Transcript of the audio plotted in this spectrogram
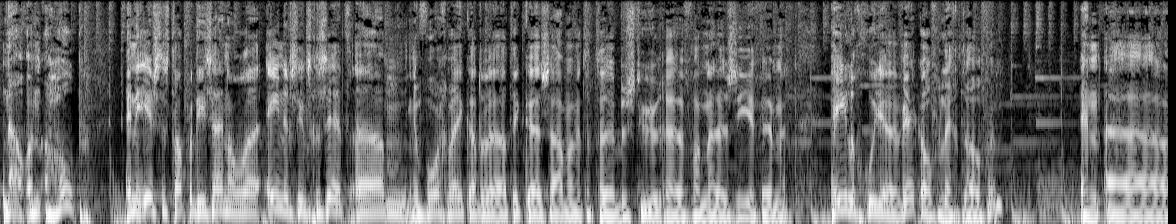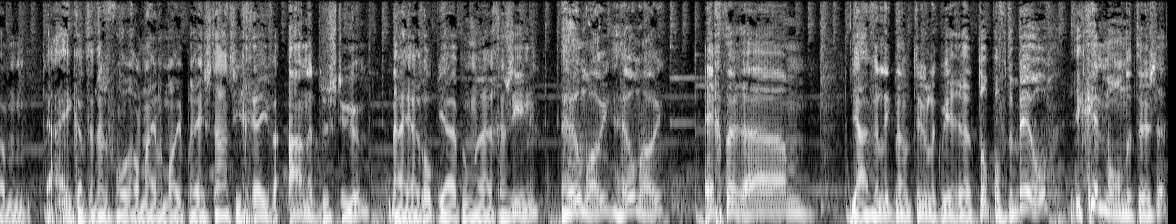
Nou, een hoop. En de eerste stappen die zijn al enigszins gezet. Ehm, vorige week hadden we, had ik samen met het bestuur van ZFM... een hele goede werkoverleg erover. En ehm, ja, ik had ervoor al een hele mooie presentatie gegeven aan het bestuur. Nou ja, Rob, jij hebt hem eh, gezien. Heel mooi, heel mooi. Echter, ehm, ja, wil ik nou natuurlijk weer eh, top of the bill. Je kent me ondertussen.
